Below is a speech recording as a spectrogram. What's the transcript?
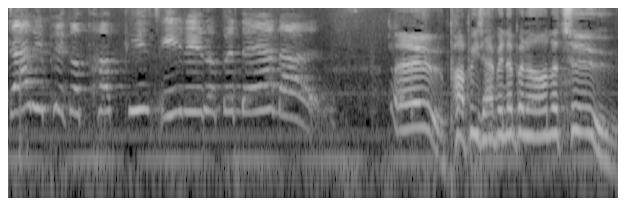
Daddy, pick up puppies eating the bananas. Oh, Puppy's having a banana too.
